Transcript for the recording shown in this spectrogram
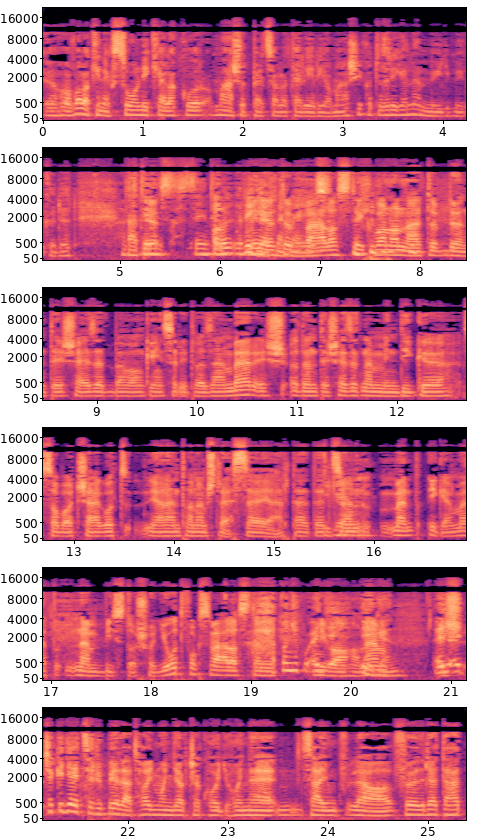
ha valakinek szólni kell, akkor másodperc alatt eléri a másikat, az régen nem úgy működött. Hát Tehát én szerintem minél több nehéz. választék van, annál több döntéshelyzetben van kényszerítve az ember, és a döntéshelyzet nem mindig szabadságot jelent, hanem stresszel jár. Tehát egyszerűen, igen. mert igen, mert nem biztos, hogy jót fogsz választani, hát mondjuk mi egy, van, ha igen. nem. Egy, és... Csak egy egyszerű példát hagy mondjak, csak hogy, hogy ne szálljunk le a földre, tehát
